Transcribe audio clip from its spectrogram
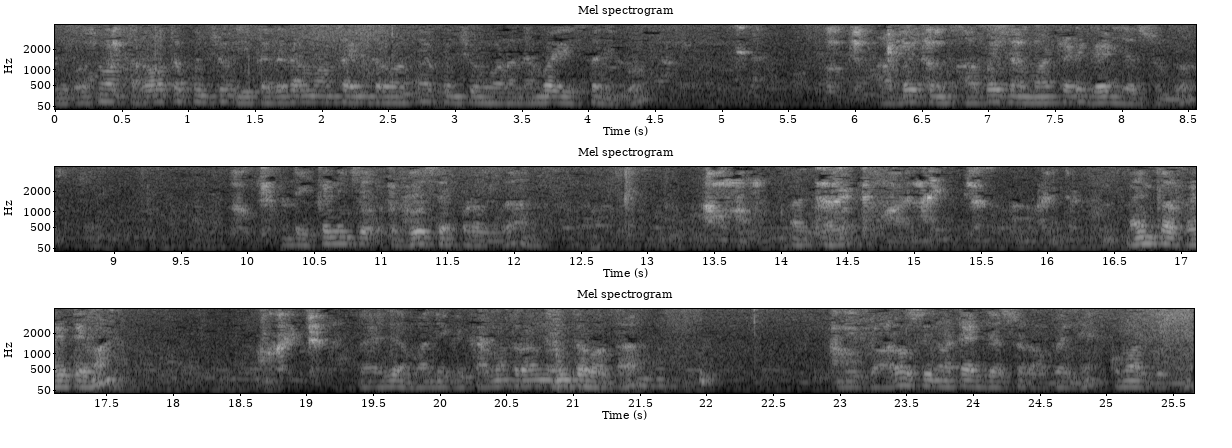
అందుకోసం వాళ్ళ తర్వాత కొంచెం ఈ పెద్ద కర్మ అంతా అయిన తర్వాత కొంచెం వాళ్ళ నెంబర్ ఇస్తా నీకు. అబ్బాయి అబ్బాయితో తను అబ్బాయితో మాట్లాడి గైడ్ చేస్తుండు. అంటే ఇక్కడి నుంచి ఒక బేస్ ఏర్పడాలి కదా? నైన్త్ క్లాస్ రైట్ అదే అమ్మా నీకు ఈ కర్మంతరాన్ని అయిన తర్వాత నీకు ఆరో సీన్ అటాక్ చేస్తాడు అబ్బాయిని కుమార్ దీన్ని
